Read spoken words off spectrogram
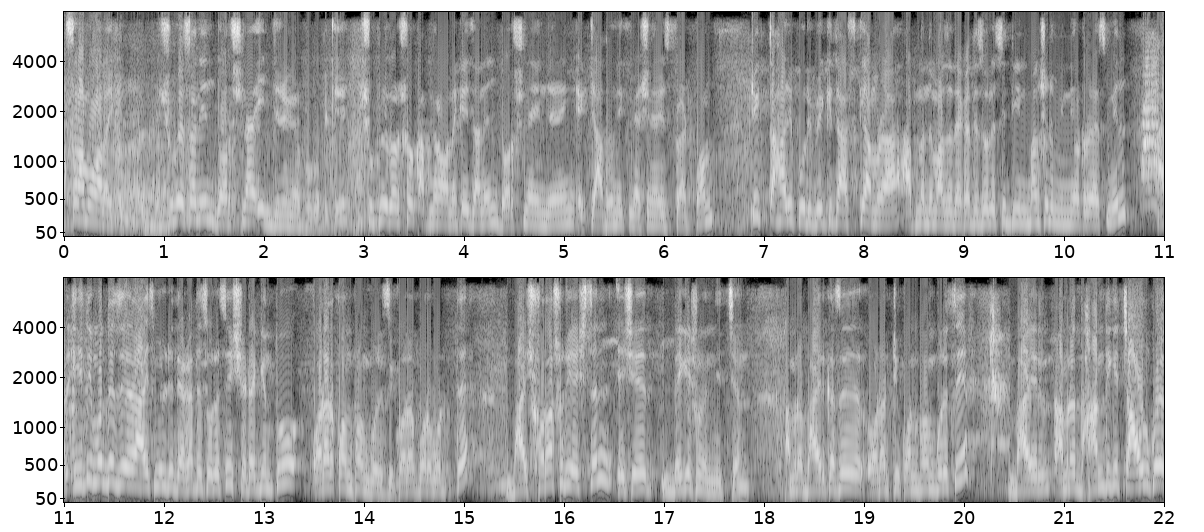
আসসালামু আলাইকুম। শুভেচ্ছা নিন দর্শনা ইঞ্জিনিয়ারিং এর পক্ষ থেকে। সুপ্রিয় দর্শক, আপনারা অনেকেই জানেন দর্শনা ইঞ্জিনিয়ারিং একটি আধুনিক মেশিনারিজ প্ল্যাটফর্ম ঠিক তাহারই পরিপ্রেক্ষিতে আজকে আমরা আপনাদের মাঝে দেখাতে চলেছি তিন মিনি অটো রাইস মিল আর ইতিমধ্যে যে রাইস মিলটি দেখাতে চলেছি, সেটা কিন্তু অর্ডার কনফার্ম করেছি। করার পরবর্তীতে ভাই সরাসরি এসেছেন, এসে দেখে শুনে নিচ্ছেন। আমরা ভাইয়ের কাছে অর্ডারটি কনফার্ম করেছি। ভাইয়ের, আমরা ধান থেকে চাউল করে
